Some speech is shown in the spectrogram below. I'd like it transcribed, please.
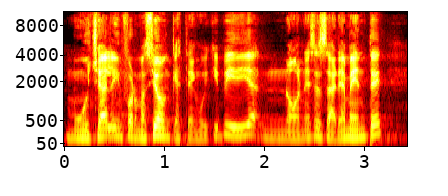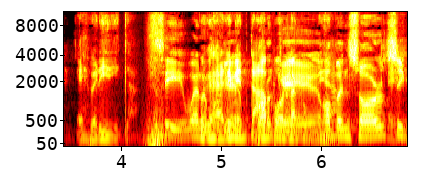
mucha de la información que está en Wikipedia no necesariamente es verídica. Sí, bueno, porque, es alimentada por la comunidad. open source y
